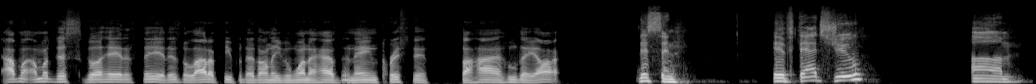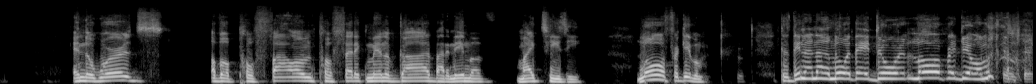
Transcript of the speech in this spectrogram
I'm, I'm gonna just go ahead and say it. There's a lot of people that don't even want to have the name Christian behind who they are. Listen, if that's you, um, in the words of a profound prophetic man of God by the name of Mike Teezy. Lord, forgive him. Because they not know what they're doing. Lord, forgive them.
